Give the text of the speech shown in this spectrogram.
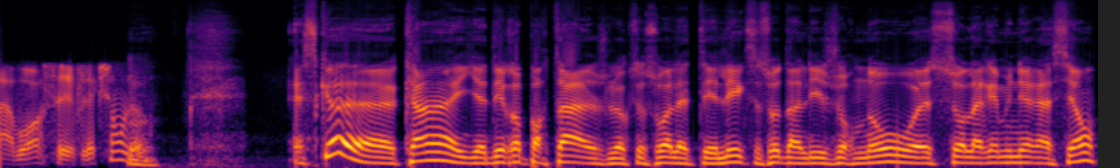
à avoir ces réflexions-là. Est-ce que euh, quand il y a des reportages, là, que ce soit à la télé, que ce soit dans les journaux, euh, sur la rémunération,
